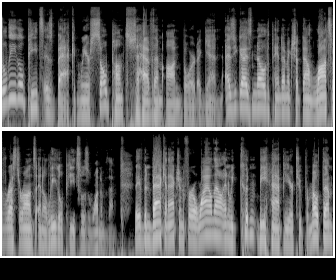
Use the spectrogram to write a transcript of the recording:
Illegal Pete's is back, and we are so pumped to have them on board again. As you guys know, the pandemic shut down lots of restaurants, and Illegal Pete's was one of them. They've been back in action for a while now, and we couldn't be happier to promote them.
